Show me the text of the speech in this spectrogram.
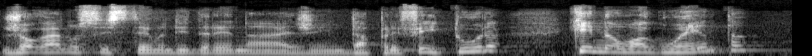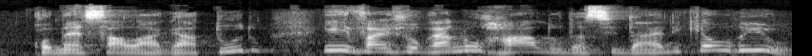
jogar no sistema de drenagem da prefeitura, que não aguenta, começa a alagar tudo, e vai jogar no ralo da cidade, que é o rio.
